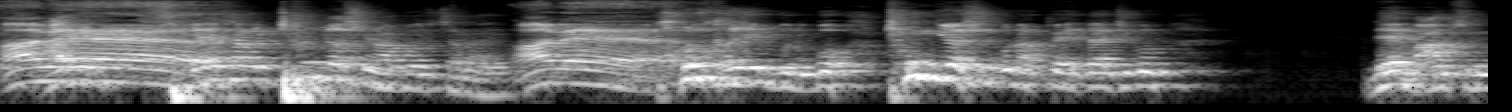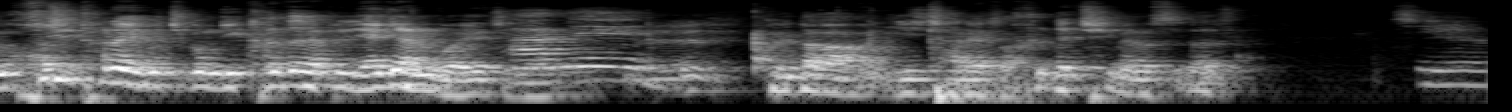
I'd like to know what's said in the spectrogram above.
아멘. 아멘. 세상을 창조하신 아버지잖아요. 아멘. 거룩하신 분이고 존귀하신 분 앞에 나 지금 내 마음속에 허짓 하나이고 지금 네 강단 앞에서 얘기하는 거예요 지금 아멘. 그러다가 이 자리에서 한 대 치면 쓰러져 지유.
